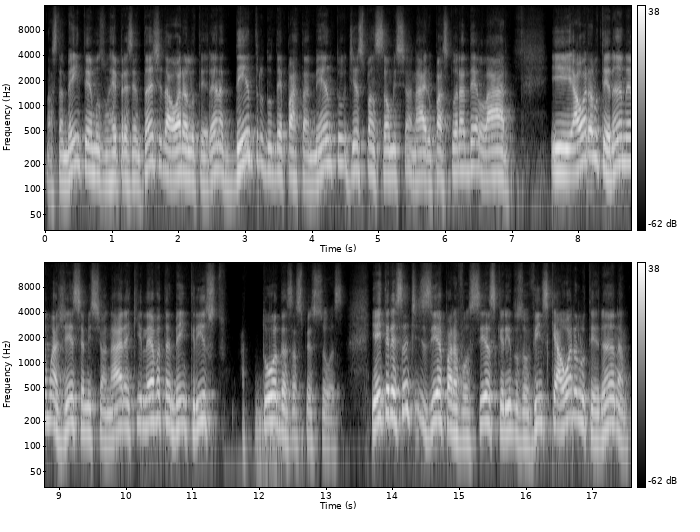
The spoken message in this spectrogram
Nós também temos um representante da Hora Luterana dentro do Departamento de Expansão Missionária, o pastor Adelar. E a Hora Luterana é uma agência missionária que leva também Cristo a todas as pessoas. E é interessante dizer para vocês, queridos ouvintes, que a hora luterana,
